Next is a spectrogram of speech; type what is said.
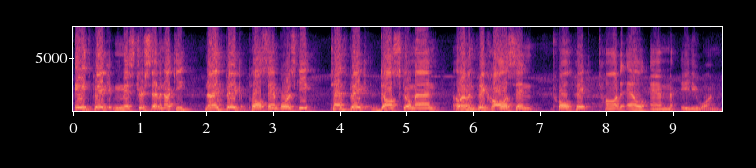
Eighth pick, Mr. Sevenucky. Ninth pick, Paul Samborski. Tenth pick, Dosco Man. Eleventh pick, Hollison. Twelfth pick, Todd LM81.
